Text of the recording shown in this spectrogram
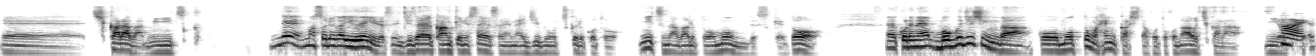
えー、力が身につく。で、まあそれがゆえにですね、時代や環境に左右されない自分を作ることにつながると思うんですけど、えー、これね、僕自身がこう最も変化したこと、この会う力によって、はい、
